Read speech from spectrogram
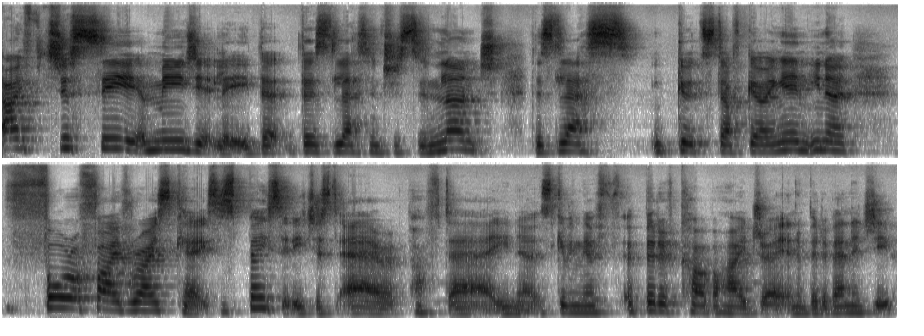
I just see immediately that there's less interest in lunch, there's less good stuff going in. You know, four or five rice cakes is basically just air, puffed air. You know, it's giving them a bit of carbohydrate and a bit of energy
